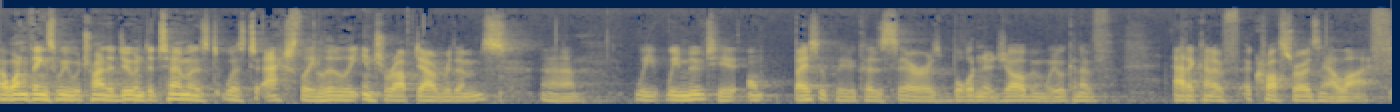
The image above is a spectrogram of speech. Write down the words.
uh, one of the things we were trying to do and determine was, was to actually literally interrupt our rhythms. Uh, we, we moved here basically because Sarah was bored in her job and we were kind of at a kind of a crossroads in our life.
